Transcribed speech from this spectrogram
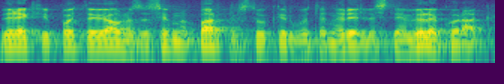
bi rekli, pojte v javno-zasebno partnerstvo, ker boste naredili s tem velik korak.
